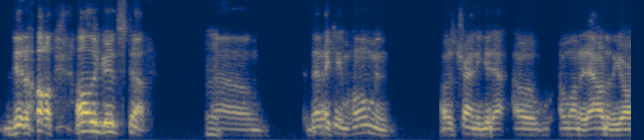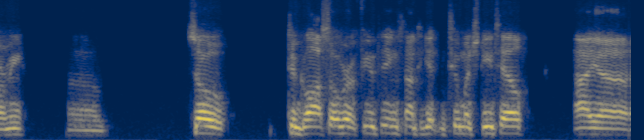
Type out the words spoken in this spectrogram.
did all, all the good stuff. Mm. Um, then I came home and I was trying to get out, I, wanted out of the army. Um, so to gloss over a few things, not to get in too much detail, I, uh,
